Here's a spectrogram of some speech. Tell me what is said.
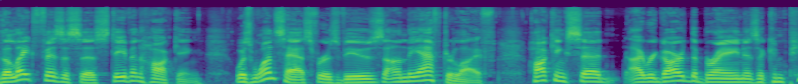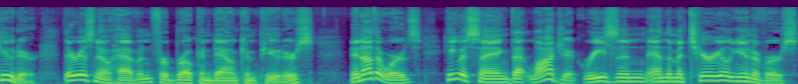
The late physicist Stephen Hawking was once asked for his views on the afterlife. Hawking said, I regard the brain as a computer. There is no heaven for broken down computers. In other words, he was saying that logic, reason, and the material universe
